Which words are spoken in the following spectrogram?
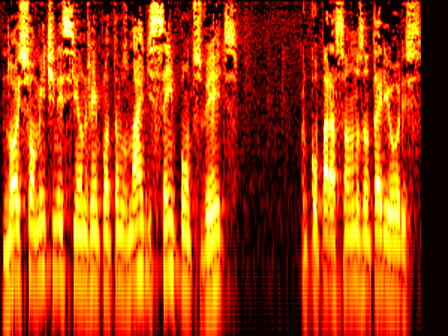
Nós somente nesse ano já implantamos mais de 100 pontos verdes, em comparação a anos anteriores.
